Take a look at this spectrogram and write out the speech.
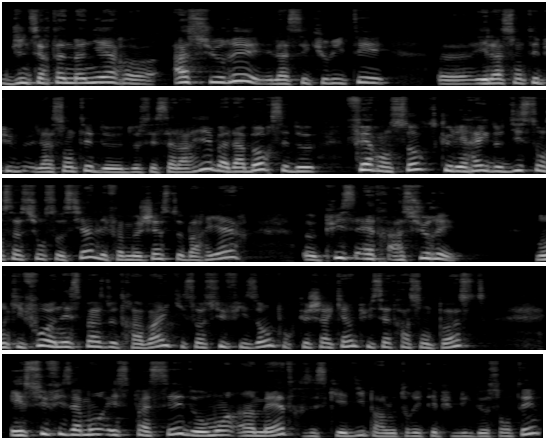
d'une certaine manière, assurer la sécurité et la santé, la santé de, ces salariés? Bah, D'abord, c'est de faire en sorte que les règles de distanciation sociale, les fameux gestes barrières, puissent être assurées. Donc il faut un espace de travail qui soit suffisant pour que chacun puisse être à son poste et suffisamment espacé d'au moins un mètre, c'est ce qui est dit par l'autorité publique de santé,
